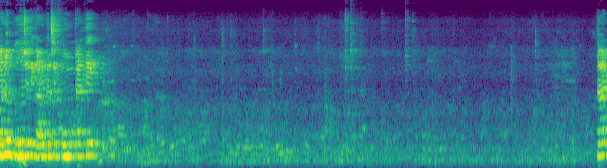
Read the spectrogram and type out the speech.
মানব গুহ যদি কারোর কাছে ফোনটাকে তার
